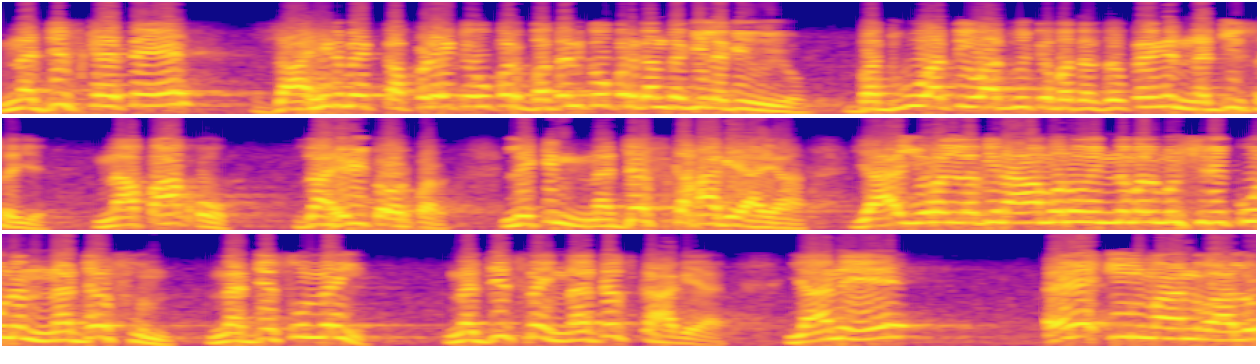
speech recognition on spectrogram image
نجس کہتے ہیں ظاہر میں کپڑے کے اوپر، بدن کے اوپر گندگی لگی ہوئی ہو۔ بدبو آتی ہو آدمی کے بدن سے کہیں گے نجس ہے ناپاک ہو، ظاہری طور پر۔ لیکن نجس کہا گیا یہاں، یا یو المشرکون نجس نہیں نجس نہیں، نجس کہا گیا ہے۔ یعنی اے ایمان والو،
